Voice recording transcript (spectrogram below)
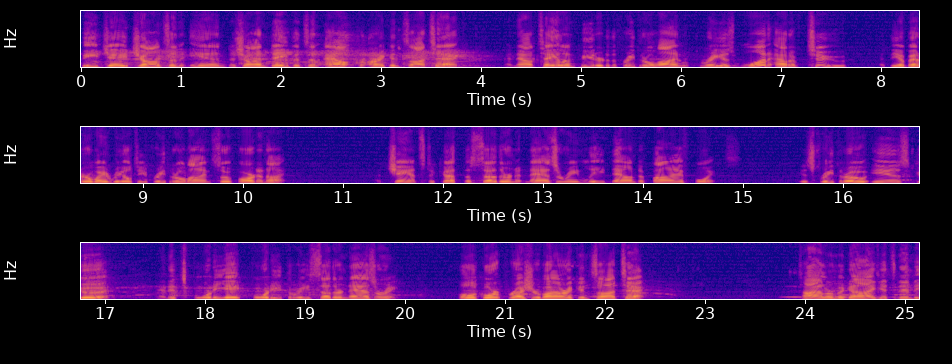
B.J. Johnson in. Deshaun Davidson out for Arkansas Tech. And now Talon Peter to the free throw line, where he is one out of two at the A Better Way Realty free throw line so far tonight. A chance to cut the Southern Nazarene lead down to five points. His free throw is good. And it's 48 43 Southern Nazarene. Full court pressure by Arkansas Tech. Tyler McGuy gets it into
